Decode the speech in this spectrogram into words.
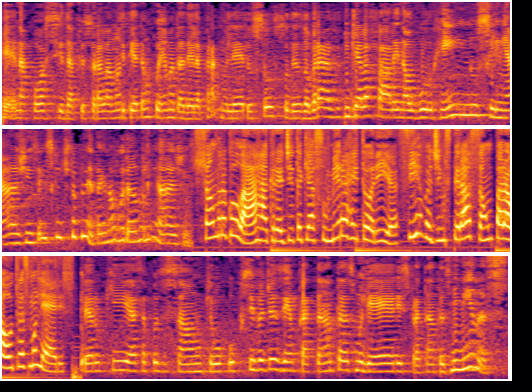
É, na posse da professora Alamanda, tem até um poema da Adélia Prá, Mulher, eu sou, sou desdobrável, em que ela fala, inauguro reinos, linhagens. É isso que a gente está fazendo, está inaugurando linhagens. Sandra Goulart acredita que assumir a reitoria sirva de inspiração para outras mulheres. Espero que essa posição que eu ocupo sirva de exemplo para tantas mulheres, para tantas meninas,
